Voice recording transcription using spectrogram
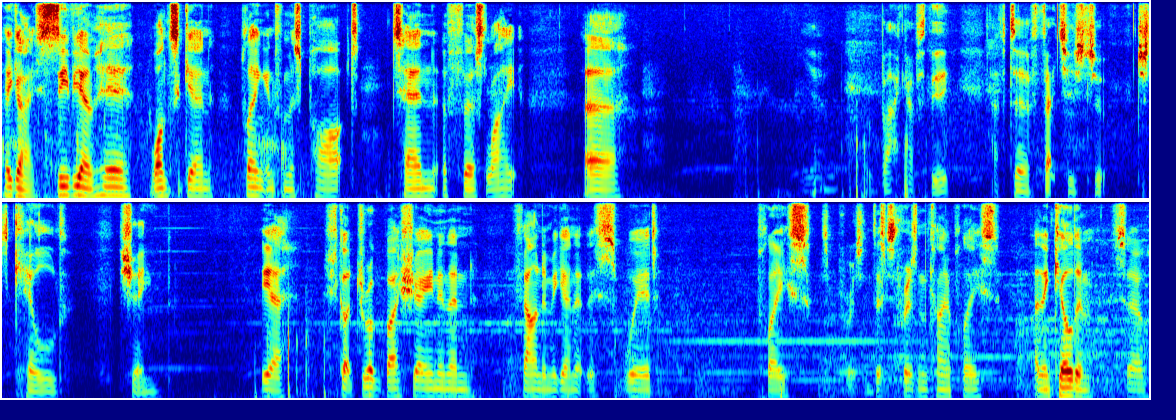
Hey guys, ZVM here, once again, playing Infamous Part 10 of First Light. Uh, Yeah, we're back after the after Fetchers ju- just killed Shane. yeah, she got drugged by Shane and then found him again at this weird place, This prison. this basically. prison kind of place, and then killed him, so,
